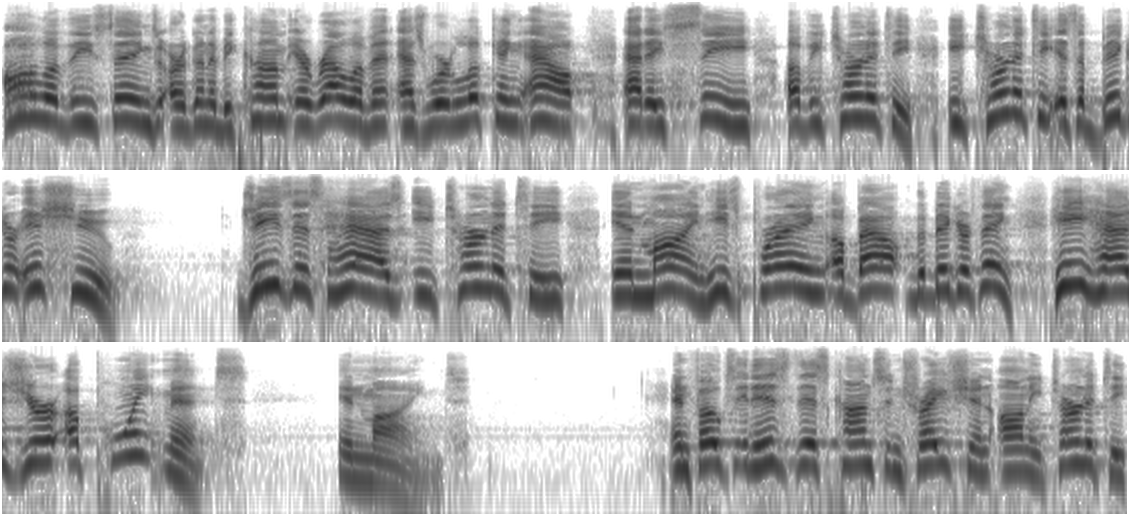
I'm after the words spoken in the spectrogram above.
All of these things are going to become irrelevant as we're looking out at a sea of eternity. Eternity is a bigger issue. Jesus has eternity in mind. He's praying about the bigger thing. He has your appointment in mind. And folks, it is this concentration on eternity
